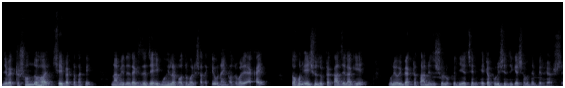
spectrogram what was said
যে ব্যাগটা সন্দেহ হয়, সেই ব্যাগটা তাকে নামিয়ে দেয়। দেখা যে এই মহিলার ভদ্রমহিলার সাথে কেউ নাই, ভদ্রমহিলা একাই। তখন এই সুযোগটা কাজে লাগিয়ে উনি ওই ব্যাগটা তার নিজস্ব লোককে দিয়েছেন। এটা পুলিশের জিজ্ঞাসাবাদে বের হয়ে আসছে।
